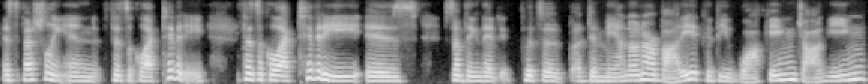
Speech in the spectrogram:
especially in physical activity. Physical activity is something that puts a, a demand on our body. It could be walking, jogging,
